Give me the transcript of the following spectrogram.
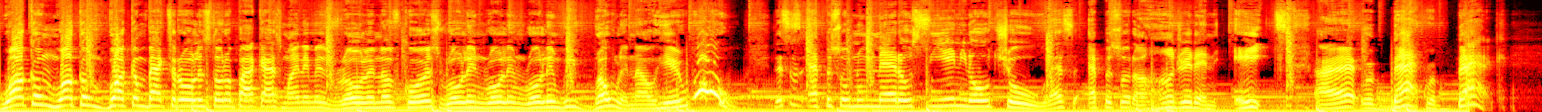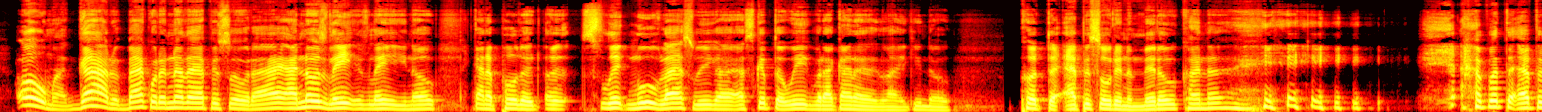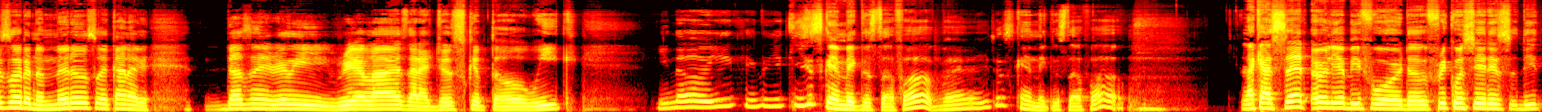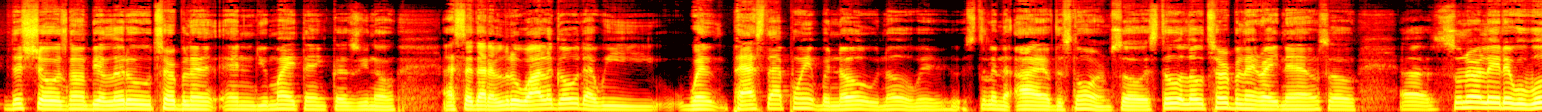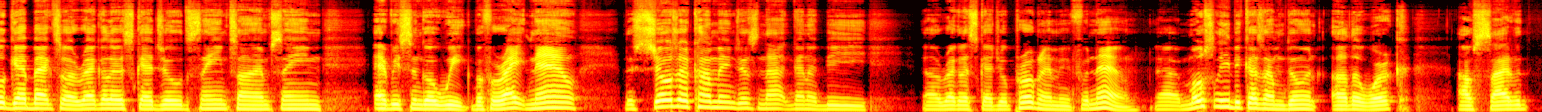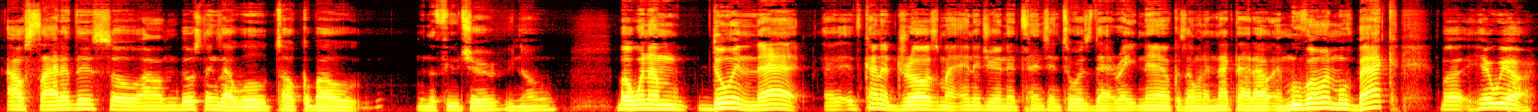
Welcome, welcome, welcome back to the Rolling Stoner Podcast. My name is Roland, of course. Rolling, rolling, rolling. We rolling out here. Woo! This is episode numero cien ocho. That's episode 108. All right, we're back. We're back. Oh my God, we're back with another episode. All right, I know it's late. It's late, you know. Kind of pulled a, a, slick move last week. I, I skipped a week, but I kind of like, you know, put the episode in the middle, kind of. I put the episode in the middle so it kind of doesn't really realize that I just skipped the whole week. You know, you, you, just can't make this stuff up, man. You just can't make this stuff up. Like I said earlier before, the frequency of this this show is going to be a little turbulent, and you might think because you know I said that a little while ago that we went past that point, but no, no, we're still in the eye of the storm. So it's still a little turbulent right now. So, uh, sooner or later we will get back to a regular scheduled, same time, same every single week. But for right now, the shows are coming, just not gonna be uh, regular scheduled programming for now. Uh, mostly because I'm doing other work outside of outside of this. So um, those things I will talk about in the future, you know. But when I'm doing that, it kind of draws my energy and attention towards that right now because I want to knock that out and move on, move back. But here we are.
